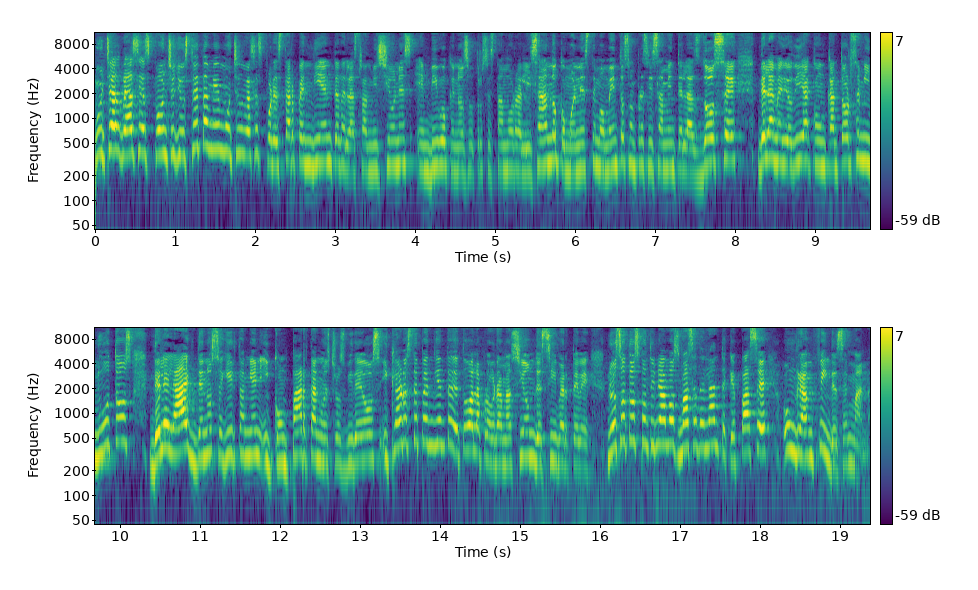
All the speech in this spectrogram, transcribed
Muchas gracias, Poncho. Y usted también muchas gracias por estar pendiente de las transmisiones en vivo que nosotros estamos realizando. Como en este momento son precisamente las 12 de la mediodía con 14 minutos. Dele like, denos seguir también y comparta nuestros videos. Y claro, esté pendiente de toda la programación de Ciber TV. Nosotros continuamos más adelante. Que pase un gran fin de semana.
